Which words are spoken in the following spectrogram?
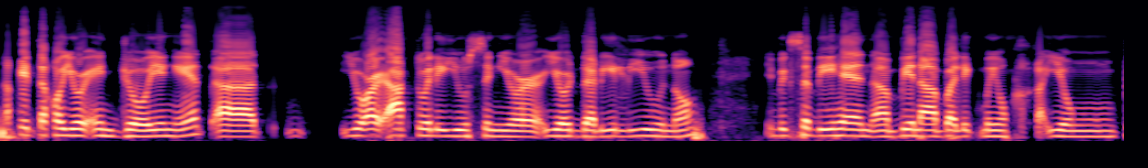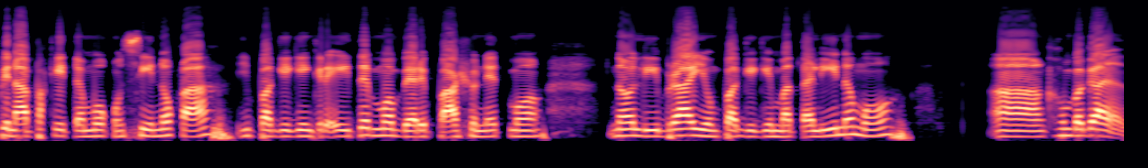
nakita ko you're enjoying it at you are actually using your your the real you, no? Ibig sabihin, ah, binabalik mo yung yung pinapakita mo kung sino ka, yung pagiging creative mo, very passionate mo, no, Libra, yung pagiging matalino mo, ah, kumbaga,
